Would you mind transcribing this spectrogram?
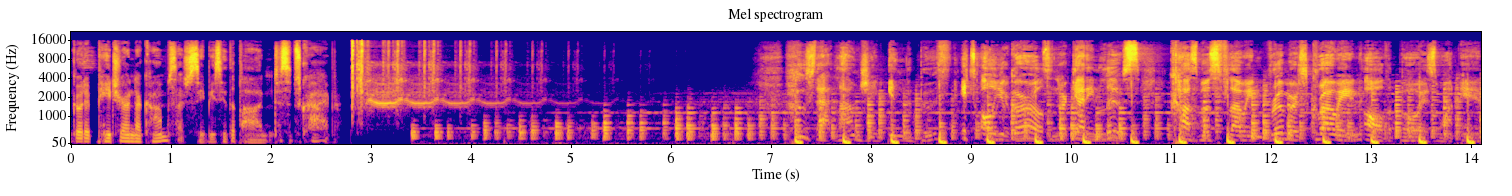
go to patreon.com slash cbcthepod to subscribe. Rumors growing, all the boys want in.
